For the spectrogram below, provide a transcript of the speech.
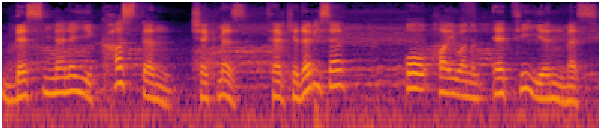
besmeleyi kasten çekmez, terk eder ise o hayvanın eti yenmez.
